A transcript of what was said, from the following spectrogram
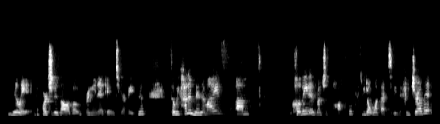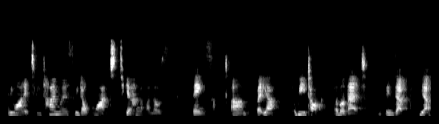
really, the portrait is all about bringing it into your faces. So we kind of minimize um, clothing as much as possible because we don't want that to be the feature of it. We want it to be timeless. We don't want to get hung up on those things. Um, but yeah, we talk about that in depth yeah.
